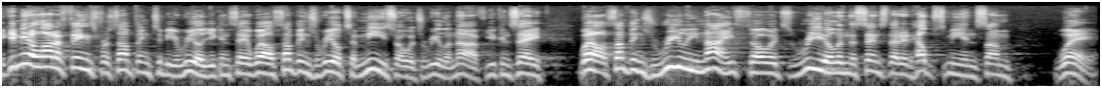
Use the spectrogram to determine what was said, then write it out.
It can mean a lot of things for something to be real. You can say, well, something's real to me, so it's real enough. You can say, well, something's really nice, so it's real in the sense that it helps me in some way.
